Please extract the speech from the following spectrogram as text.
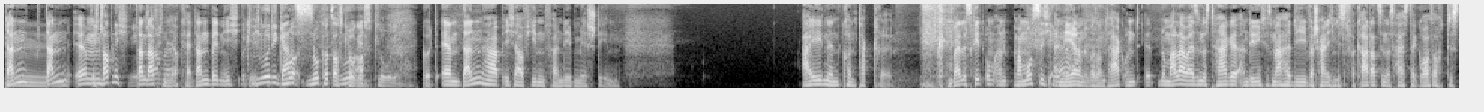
Dann, dann, ähm, Ich glaube nicht. Nee, dann darf ich nicht. Okay, dann bin ich, Wirklich ich nur die ganz, nur, nur kurz aufs Klo nur gehen. aufs Klo, genau. Gut, ähm, dann habe ich auf jeden Fall neben mir stehen einen Kontaktgrill. Weil es geht um, an, man muss sich ernähren über so einen Tag und äh, normalerweise sind es Tage, an denen ich das mache, die wahrscheinlich ein bisschen verkatert sind. Das heißt, da braucht auch das,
